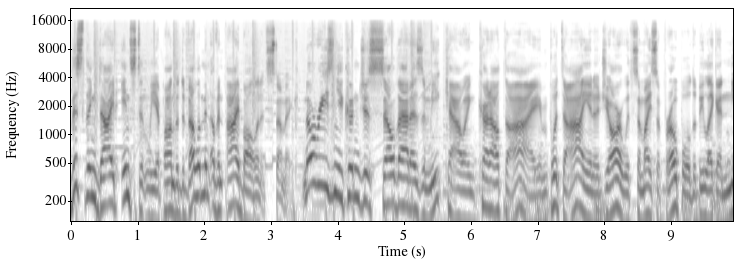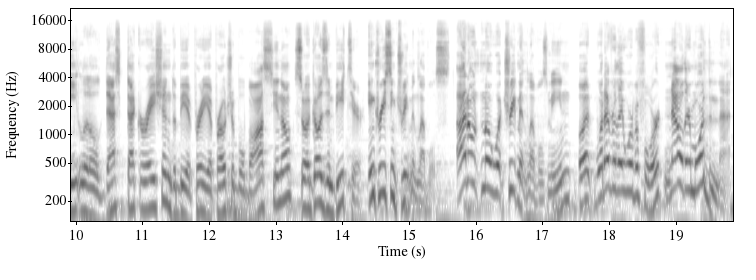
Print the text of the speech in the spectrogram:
This thing died instantly upon the development of an eyeball in its stomach. No reason you couldn't just sell that as a meat cow and cut out the eye and put the eye in a jar with some isopropyl to be like a neat little desk decoration to be a pretty approachable boss, you know? So it goes in B tier. Increasing treatment levels. I don't know what treatment levels mean, but whatever they were before, now they're more than that.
